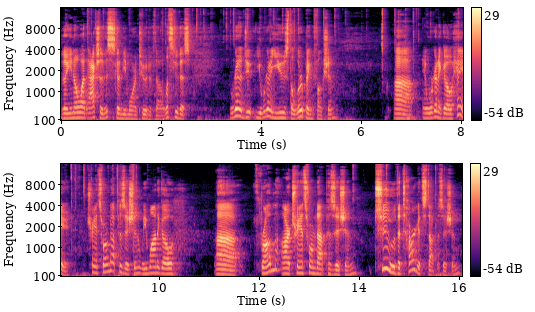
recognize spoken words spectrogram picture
Though you know what? Actually, this is gonna be more intuitive though. Let's do this. We're gonna do. you- We're gonna use the lerping function, uh, and we're gonna go. Hey, transform.position. We want to go uh, from our transform dot position to the target stop position,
